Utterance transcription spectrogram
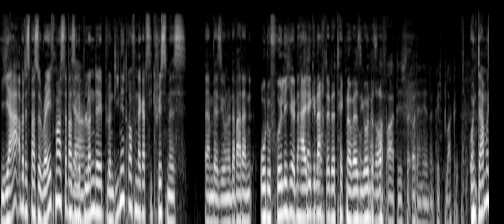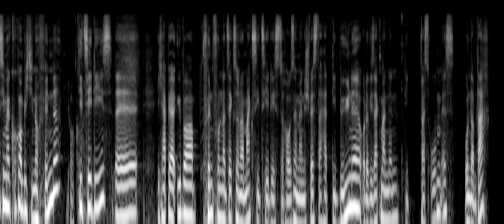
ja, aber das war so Rave Maus, da war so Ja. eine blonde Blondine drauf und da gab's die Christmas Techno-Version. und da war dann Odo Fröhliche und Heilige Techno. Nacht in der Techno-Version Was drauf. abartig. Oder nee, da krieg ich Plack. Und da muss ich mal gucken, ob ich die noch finde, Oh die CDs. Äh, ich habe ja über 500, 600 Maxi-CDs zu Hause. Meine Schwester hat die Bühne, oder wie sagt man denn, die, was oben ist, unterm Dach,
